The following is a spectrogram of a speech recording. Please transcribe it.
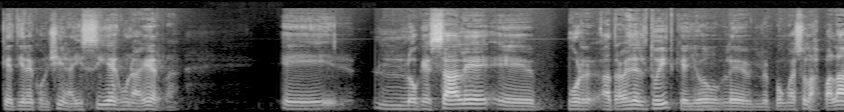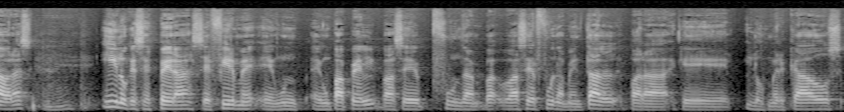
que tiene con China, y sí es una guerra. Eh, lo que sale eh, por, a través del tweet, que yo le, pongo a eso las palabras, y lo que se espera se firme en un, en un papel, va a, ser va, a ser fundamental para que los mercados,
